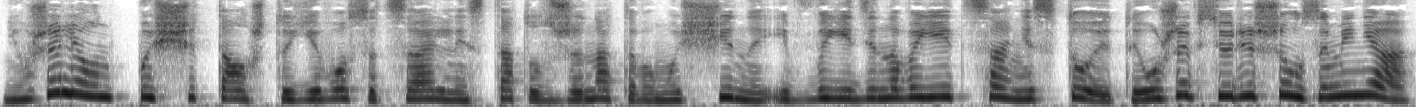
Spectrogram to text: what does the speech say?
Неужели он посчитал, что его социальный статус женатого мужчины и выеденного яйца не стоит, и уже все решил за меня?»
